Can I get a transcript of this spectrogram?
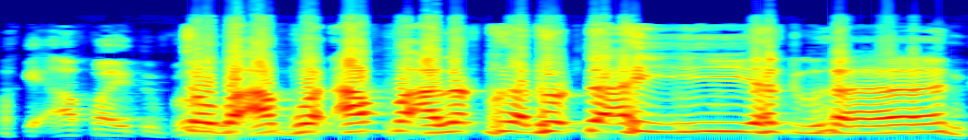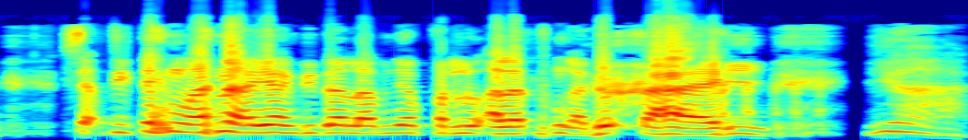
Pakai apa itu, Bro? Coba ah, buat apa alat pengaduk tai? Ya Tuhan. Septic tank mana yang di dalamnya perlu alat pengaduk tai? Ya,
